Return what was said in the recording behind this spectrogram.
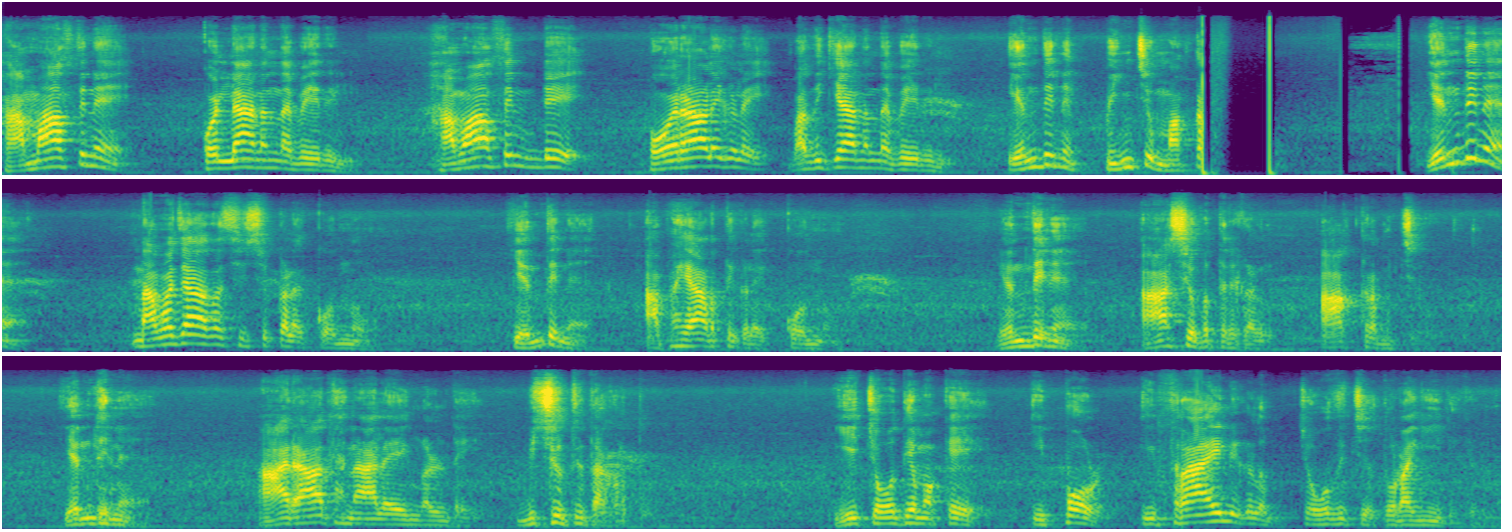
ഹമാസിനെ കൊല്ലാനെന്ന പേരിൽ ഹമാസിന്റെ പോരാളികളെ വധിക്കാനെന്ന പേരിൽ എന്തിന് പിഞ്ചു മക്കൾ? എന്തിന് നവജാത ശിശുക്കളെ കൊന്നു? എന്തിന് അഭയാർത്ഥികളെ കൊന്നു. എന്തിന് ആശുപത്രികൾ ആക്രമിച്ചു? എന്തിന് ആരാധനാലയങ്ങളുടെ വിശുദ്ധി തകർത്തു? ഈ ചോദ്യമൊക്കെ ഇപ്പോൾ ഇസ്രായേലുകളും ചോദിച്ചു തുടങ്ങിയിരിക്കുന്നു.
